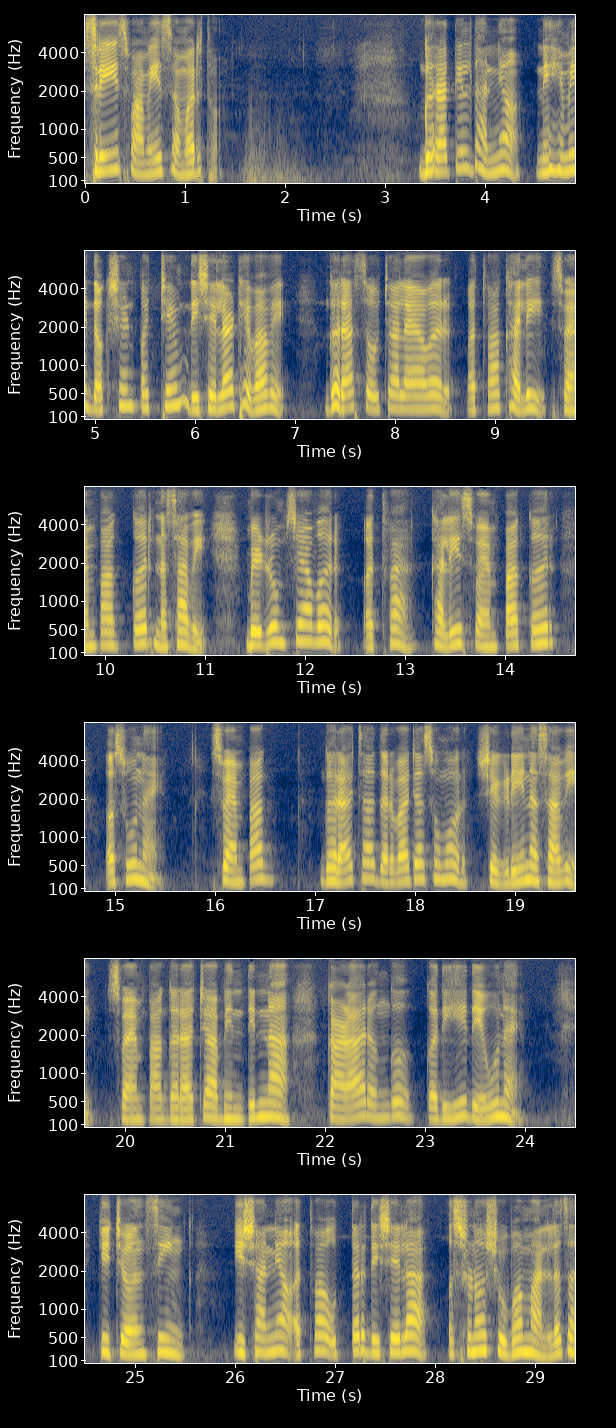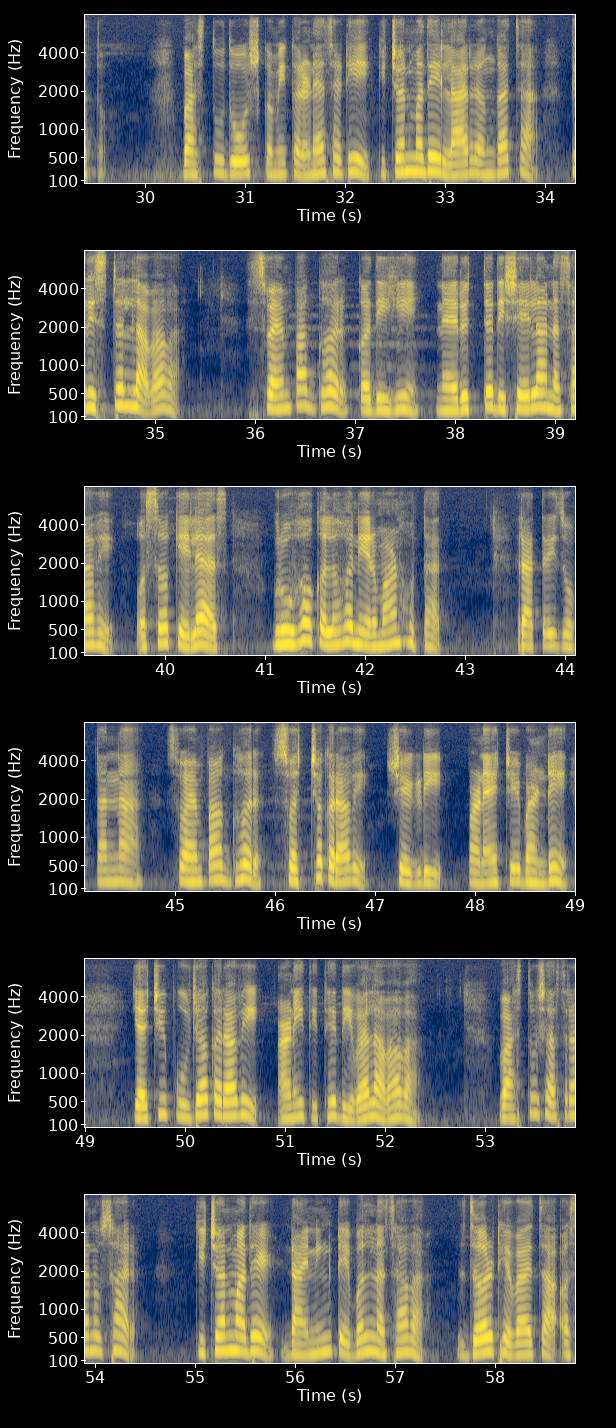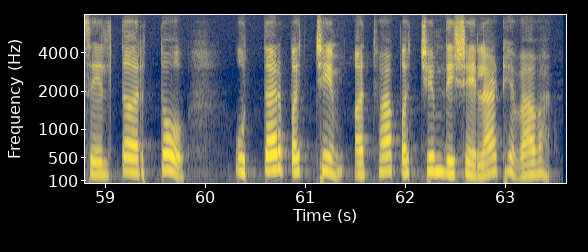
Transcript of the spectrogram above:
श्री स्वामी समर्थ. घरातील धान्य नेहमी दक्षिण पश्चिम दिशेला ठेवावे. घरात शौचालयावर अथवा खाली स्वयंपाकघर नसावे. बेडरूमच्या वर अथवा खाली स्वयंपाकघर असू नये. स्वयंपाक घराच्या दरवाजासमोर शेगडी नसावी. स्वयंपाकघराच्या भिंतींना काळा रंग कधीही देऊ नये. किचन सिंक ईशान्य अथवा उत्तर दिशेला असणं शुभ मानलं जातं. वास्तुदोष कमी करण्यासाठी किचनमध्ये लाल रंगाचा क्रिस्टल लावावा. स्वयंपाकघर कधीही नैऋत्य दिशेला नसावे असं केल्यास गृहकलह निर्माण होतात. रात्री झोपताना स्वयंपाकघर स्वच्छ करावे शेगडी पाण्याचे भांडे याची पूजा करावी आणि तिथे दिवा लावावा. वास्तुशास्त्रानुसार किचनमध्ये डायनिंग टेबल नसावा. जर ठेवायचा असेल तर तो उत्तर पश्चिम अथवा पश्चिम दिशेला ठेवावा.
